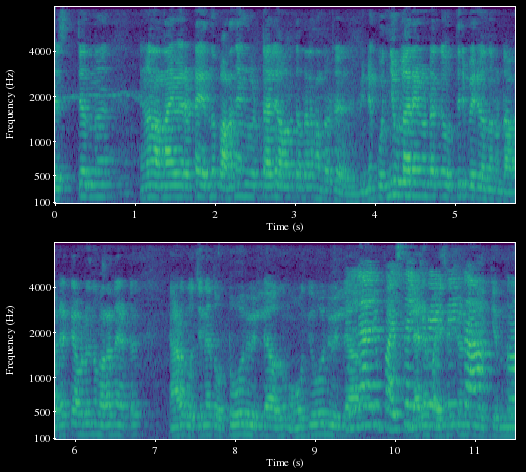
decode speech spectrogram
ജസ്റ്റ് ഒന്ന് നിങ്ങൾ നന്നായി വരട്ടെ എന്ന് പറഞ്ഞങ്ങ് വിട്ടാലും അവർക്ക് അത്ര സന്തോഷമായിരുന്നു. പിന്നെ കുഞ്ഞു പിള്ളേരെ കൊണ്ടൊക്കെ ഒത്തിരി പേര് വന്നിട്ടുണ്ട്. അവരൊക്കെ അവിടെ നിന്ന് പറയാനായിട്ട് ഞങ്ങളുടെ കൊച്ചിനെ തൊട്ടുപോലും ഇല്ല അത് നോക്കി പോലും ഇല്ല. എല്ലാരും പൈസയ്ക്ക് നിൽക്കുന്നു.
